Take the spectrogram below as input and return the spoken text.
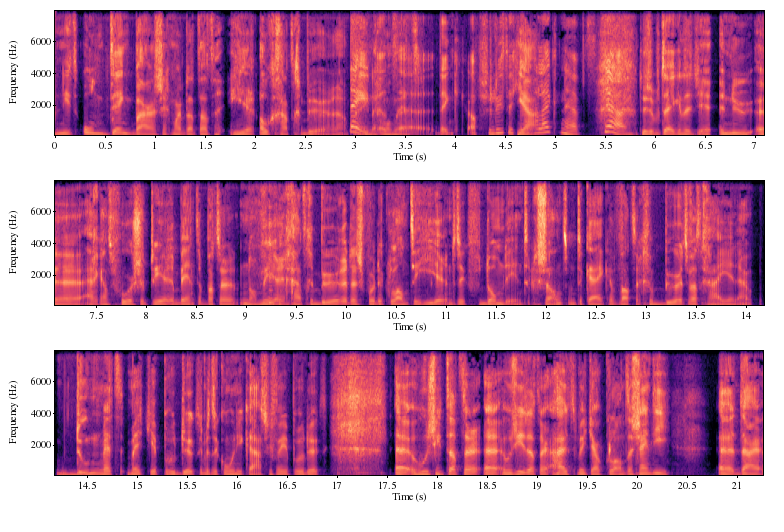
niet ondenkbaar, zeg maar, dat dat hier ook gaat gebeuren op Nee, enig dat moment. denk ik absoluut dat je Ja. gelijk in hebt. Ja. Dus dat betekent dat je nu eigenlijk aan het voorsorteren bent op wat er nog meer gaat gebeuren. Dat is voor de klanten hier natuurlijk verdomde interessant om te kijken wat er gebeurt. Wat ga je nou doen met, met je product, met de communicatie van je product. Eh, hoe, ziet dat er, eh, hoe ziet dat eruit met jouw klanten? Zijn die eh, daar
